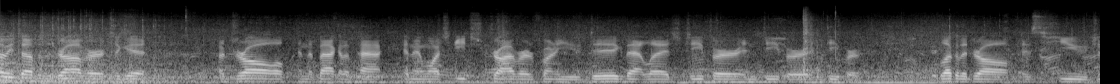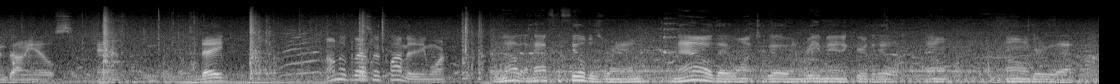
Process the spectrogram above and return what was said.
It's gotta be tough as a driver to get a draw in the back of the pack and then watch each driver in front of you dig that ledge deeper and deeper and deeper. Luck of the draw is huge in Bounty Hills. And today, I don't know if anybody's gonna climb it anymore. Now that half the field is ran, now they want to go and re-manicure the hill. I don't, I don't agree with that.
